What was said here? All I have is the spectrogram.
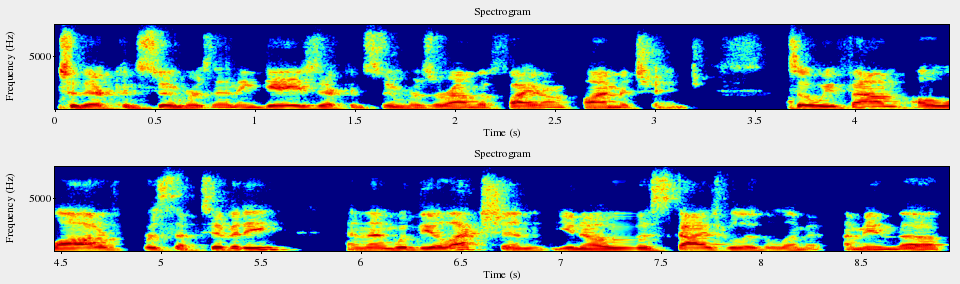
to their consumers and engage their consumers around the fight on climate change. So we found a lot of receptivity. And then with the election, you know, the sky's really the limit. I mean, the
